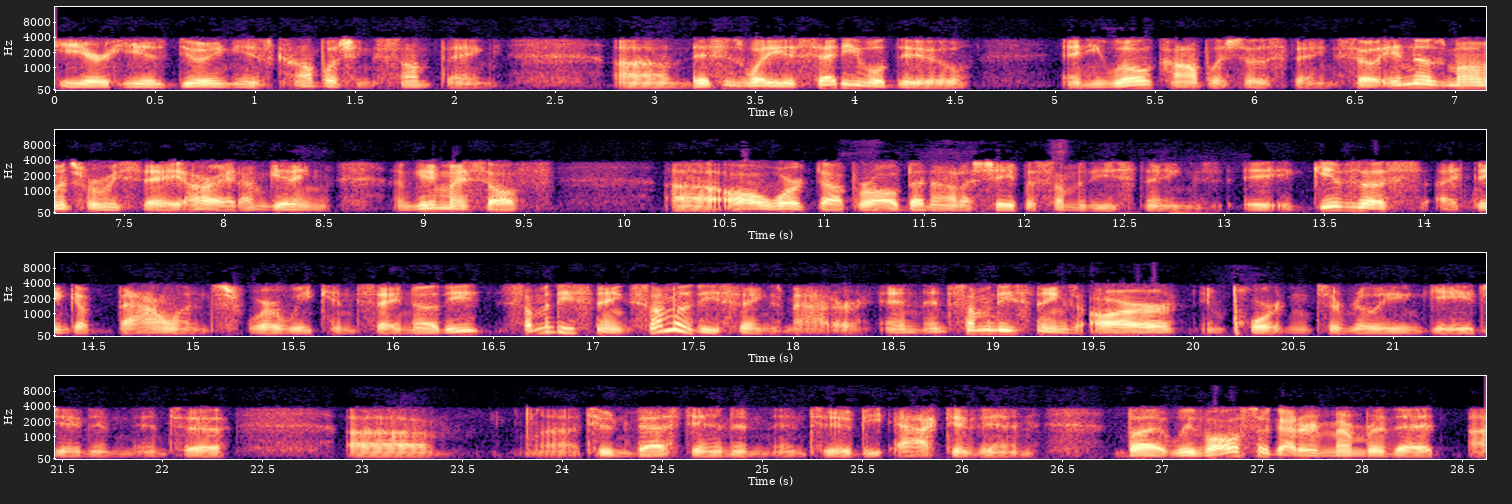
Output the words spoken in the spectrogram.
here. He is doing. He is accomplishing something. Um, this is what He has said He will do, and He will accomplish those things. So in those moments where we say, "All right, I'm getting I'm getting myself uh, all worked up or all bent out of shape of some of these things," it, it gives us, I think, a balance where we can say, "No, these some of these things some of these things matter, and and some of these things are important to really engage in and, and to." Um, uh, to invest in and, and to be active in. But we've also got to remember that I,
